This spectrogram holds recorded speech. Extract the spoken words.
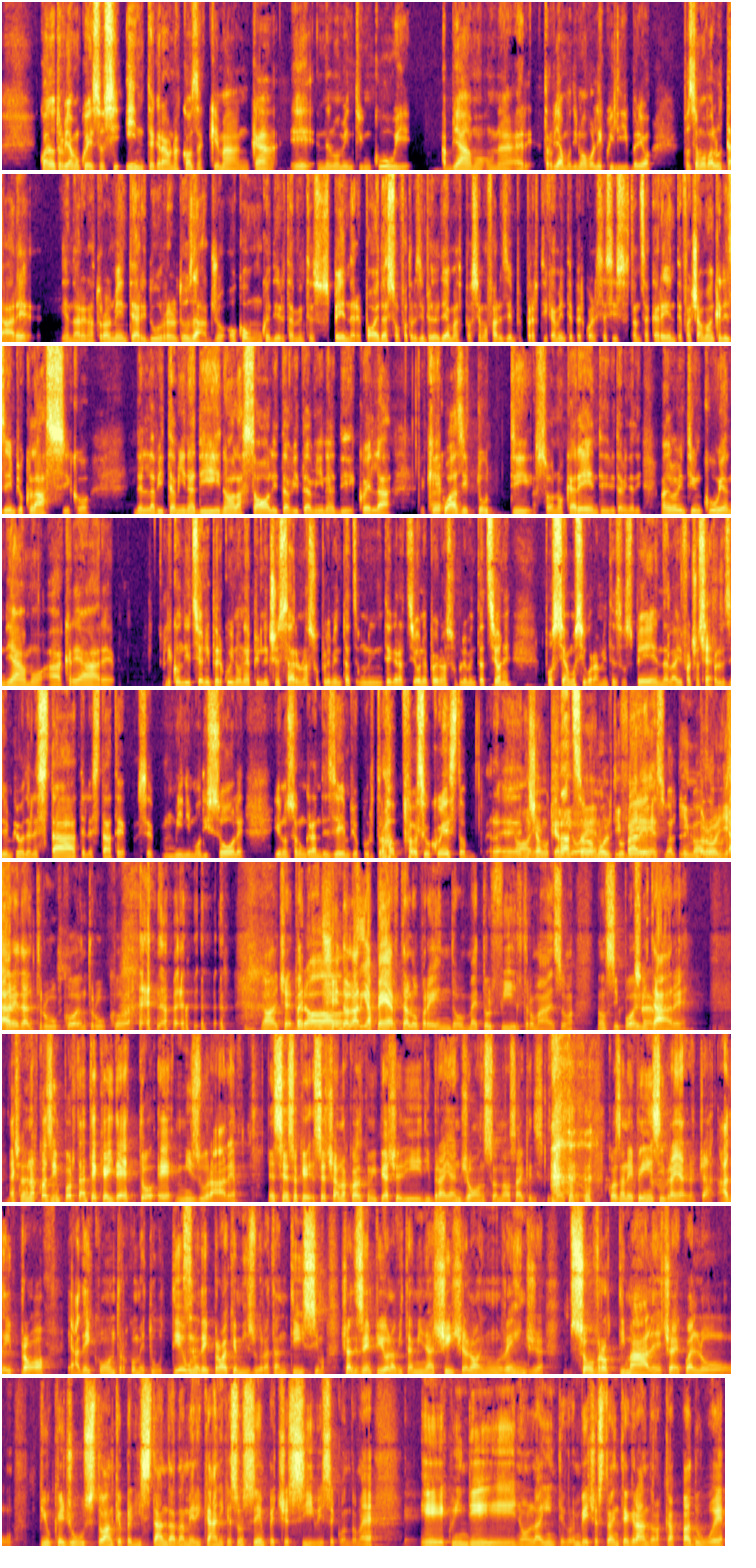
Quando troviamo questo, si integra una cosa che manca e nel momento in cui una, troviamo di nuovo l'equilibrio, possiamo valutare di andare naturalmente a ridurre il dosaggio o comunque direttamente sospendere. Poi adesso ho fatto l'esempio del DEA, ma possiamo fare l'esempio praticamente per qualsiasi sostanza carente. Facciamo anche l'esempio classico della vitamina D, no? la solita vitamina D, quella che eh. quasi tutti sono carenti di vitamina D, ma nel momento in cui andiamo a creare le condizioni per cui non è più necessaria un'integrazione, poi una supplementazione, possiamo sicuramente sospenderla. Io faccio sempre certo. l'esempio dell'estate, l'estate se un minimo di sole, io non sono un grande esempio purtroppo su questo, eh, no, diciamo che razzolo eh, molto bene su altre imbrogliare cose, dal trucco, è un trucco. no, cioè, Però, beh, uscendo all'aria aperta lo prendo, metto il filtro, ma insomma non si può certo. evitare. Ecco, certo. una cosa importante che hai detto è misurare. Nel senso che se c'è una cosa che mi piace di, di Brian Johnson, no? sai che discutiamo cosa ne pensi, Brian cioè, ha dei pro e ha dei contro come tutti e sì. uno dei pro è che misura tantissimo. Cioè, ad esempio, io la vitamina C ce l'ho in un range sovrottimale, cioè quello più che giusto anche per gli standard americani che sono sempre eccessivi secondo me e quindi non la integro. Invece sto integrando la K2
